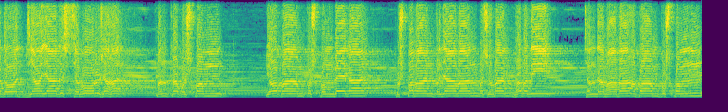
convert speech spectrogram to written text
अतोऽज्यायागश्च पूरुषः मन्त्रपुष्पम् योपाम् पुष्पम् वेद पुष्पवान् प्रजावान् पशुमान् भवति। चन्द्रमा वा अपाम् पुष्पम्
